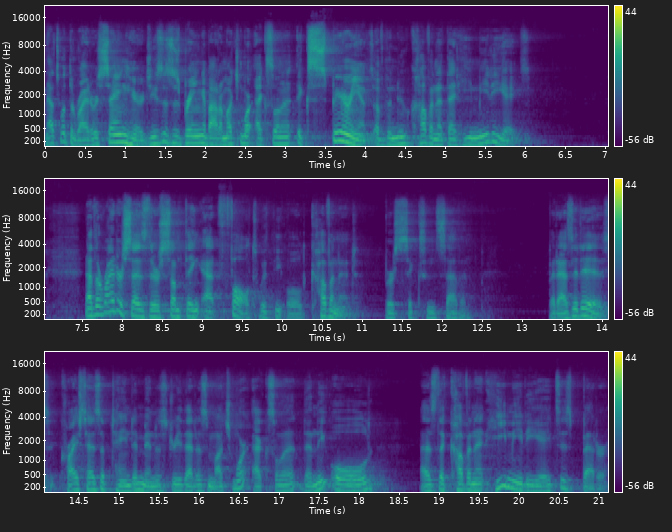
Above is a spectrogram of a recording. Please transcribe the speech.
That's what the writer is saying here. Jesus is bringing about a much more excellent experience of the new covenant that he mediates. Now, the writer says there's something at fault with the old covenant, verse 6 and 7. But as it is, Christ has obtained a ministry that is much more excellent than the old, as the covenant he mediates is better,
